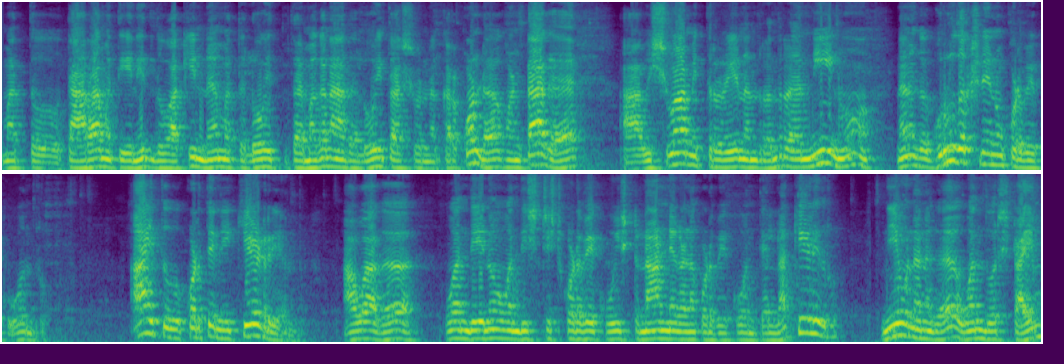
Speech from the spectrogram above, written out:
ಮತ್ತು ತಾರಾಮತಿ ಏನಿದ್ಲು ಅಕಿನ್ನ ಮತ್ತು ಲೋಹಿತ ಮಗನಾದ ಲೋಹಿತಾಶ್ವನ್ನ ಕರ್ಕೊಂಡ ಹೊಂಟಾಗ ಆ ವಿಶ್ವಾಮಿತ್ರರು ಏನಂದ್ರಂದ್ರೆ ನೀನು ನನಗೆ ಗುರುದಕ್ಷಿಣೆನೂ ಕೊಡಬೇಕು ಅಂದರು. ಆಯಿತು, ಕೊಡ್ತೇನೆ, ಕೇಳ್ರಿ ಅಂದ ಆವಾಗ ಒಂದೇನೋ ಒಂದಿಷ್ಟಿಷ್ಟು ಕೊಡಬೇಕು, ಇಷ್ಟು ನಾಣ್ಯಗಳನ್ನ ಕೊಡಬೇಕು ಅಂತೆಲ್ಲ ಕೇಳಿದರು. ನೀವು ನನಗೆ ಒಂದು ವರ್ಷ ಟೈಮ್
